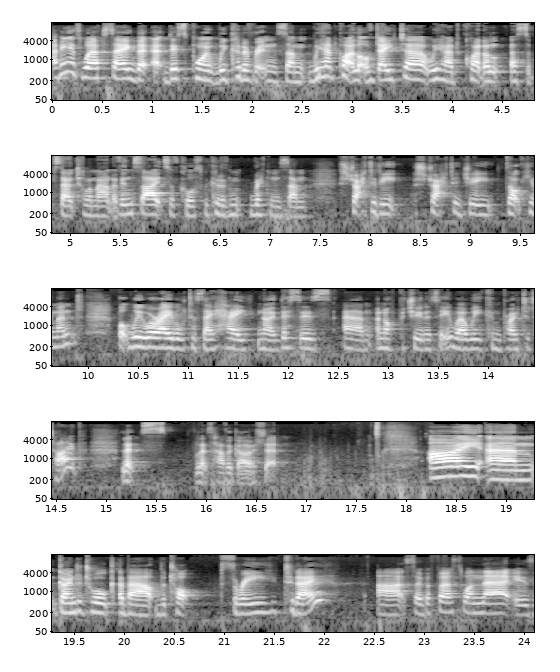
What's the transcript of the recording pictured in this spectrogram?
I think it's worth saying that at this point we could have written some, we had quite a lot of data, we had quite a, a substantial amount of insights. Of course, we could have written some strategy, strategy document, but we were able to say, hey, no, this is um, an opportunity where we can prototype. Let's let's have a go at it. I am going to talk about the top three today. Uh, so the first one there is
